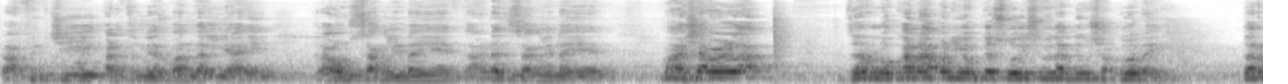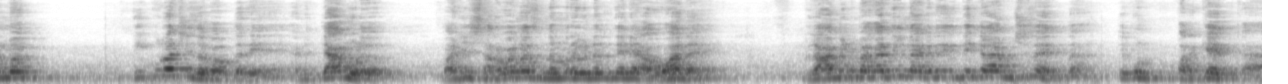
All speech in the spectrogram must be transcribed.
ट्रॅफिकची अडचण निर्माण झालेली आहे. ग्राउंड चांगले नाही आहेत. गार्डन्स चांगली नाही आहेत. मग अशा वेळेला जर लोकांना आपण योग्य सोयीसुविधा देऊ शकलो नाही तर मग ही कुणाची जबाबदारी आहे? आणि त्यामुळं माझी सर्वांनाच नम्र विनंती आणि आव्हान आहे. ग्रामीण भागातील नागरिक देखील आमचेच आहेत ना? ते कोण परके आहेत का?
